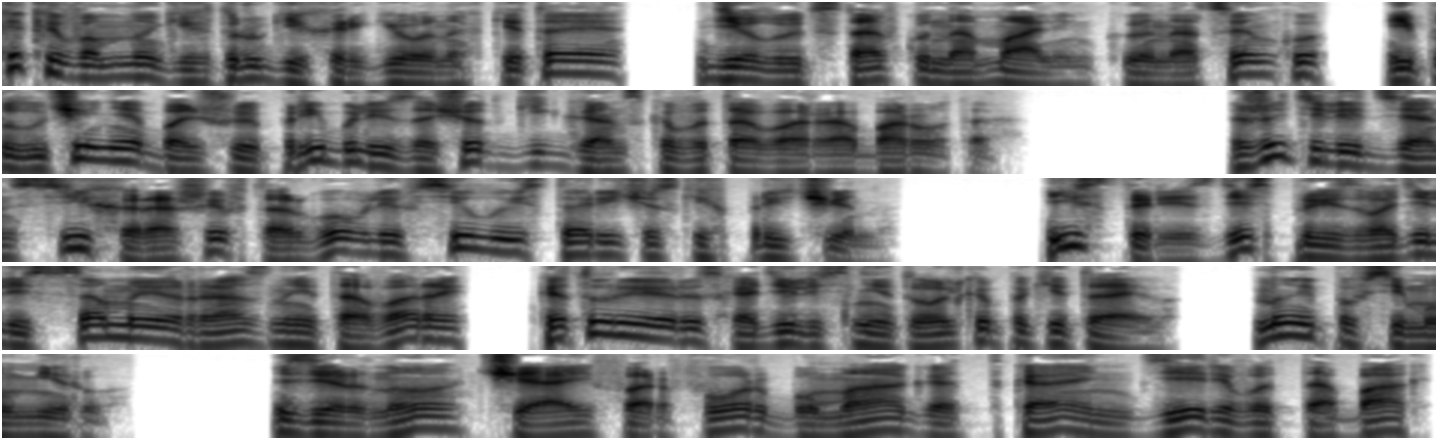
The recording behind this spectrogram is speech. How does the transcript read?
как и во многих других регионах Китая, делают ставку на маленькую наценку и получение большой прибыли за счет гигантского товарооборота. Жители Цзянси хороши в торговле в силу исторических причин. Истори здесь производились самые разные товары, которые расходились не только по Китаю, но и по всему миру. Зерно, чай, фарфор, бумага, ткань, дерево, табак,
